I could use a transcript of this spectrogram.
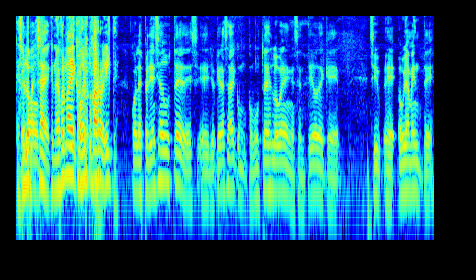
que no hay forma de coger tu carro e irte Con la experiencia de ustedes, eh, yo quería saber cómo, cómo ustedes lo ven en el sentido de que, si, eh, obviamente,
